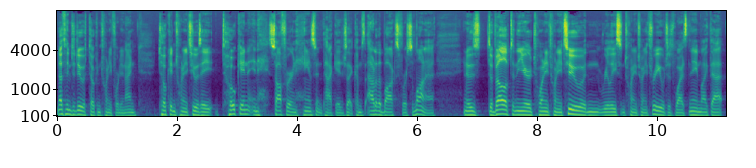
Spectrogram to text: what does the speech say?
Nothing to do with Token 2049. Token 22 is a token and software enhancement package that comes out of the box for Solana. And it was developed in the year 2022 and released in 2023, which is why it's named like that.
